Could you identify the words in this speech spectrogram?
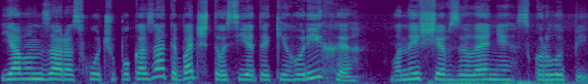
я вам зараз хочу показати, бачите, ось є такі горіхи, вони ще в зеленій скорлупі.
